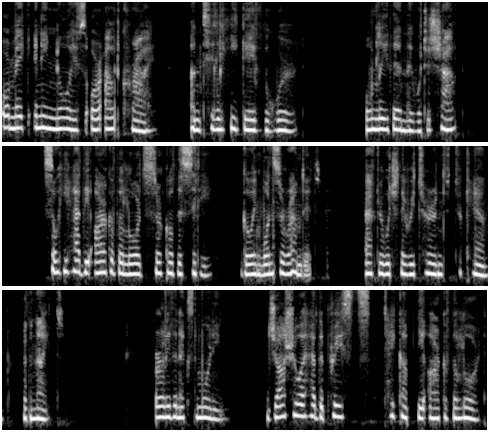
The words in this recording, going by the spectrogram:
or make any noise or outcry until he gave the word. Only then they were to shout. So he had the ark of the Lord circle the city, going once around it, after which they returned to camp for the night. Early the next morning, Joshua had the priests take up the ark of the Lord.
